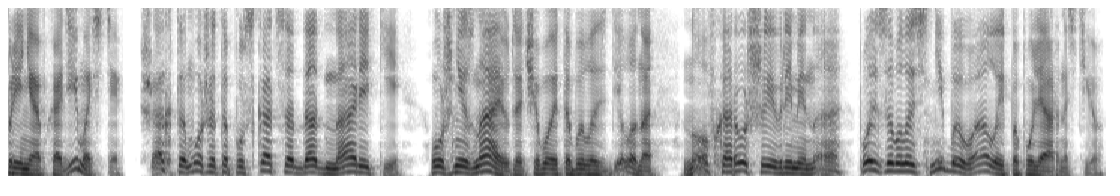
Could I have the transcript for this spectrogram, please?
При необходимости шахта может опускаться до дна реки. Уж не знаю, для чего это было сделано, но в хорошие времена пользовалась небывалой популярностью.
